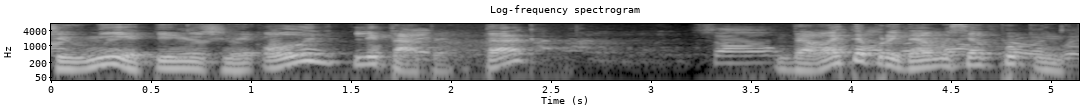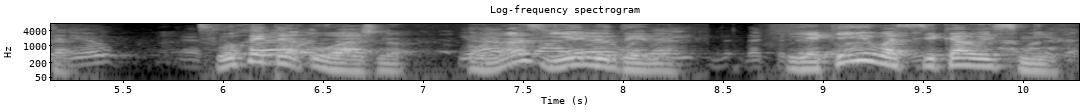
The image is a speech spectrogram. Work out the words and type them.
чи вміє північний олень літати, так? Давайте пройдемося по пунктах. Слухайте уважно. У нас є людина. Який у вас цікавий сміх?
